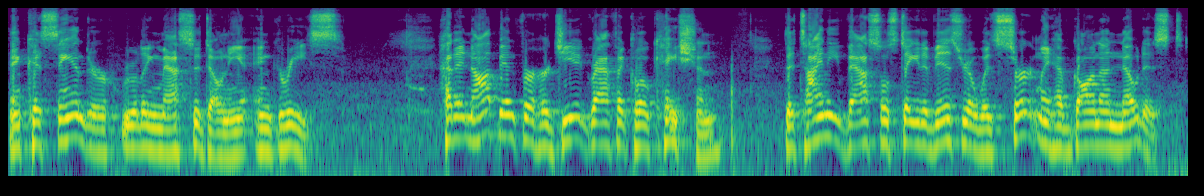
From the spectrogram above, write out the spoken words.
and Cassander ruling Macedonia and Greece. Had it not been for her geographic location, the tiny vassal state of Israel would certainly have gone unnoticed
